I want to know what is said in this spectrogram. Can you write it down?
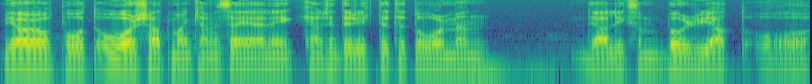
vi har hållit på ett år så att man kan väl säga, eller kanske inte riktigt ett år, men det har liksom börjat och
